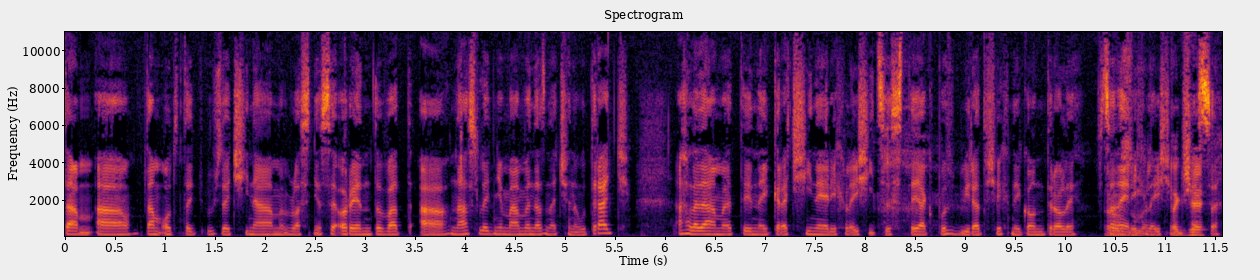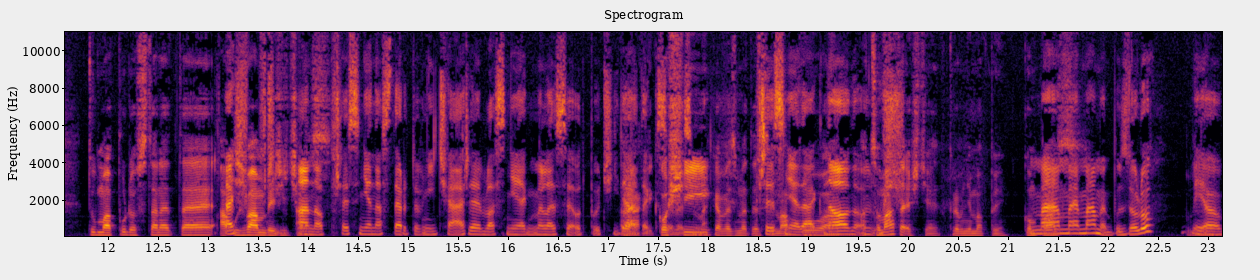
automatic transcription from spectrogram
tam a tam od teď už začínáme vlastně se orientovat a následně máme naznačenou trať a hledáme ty nejkratší, nejrychlejší cesty, jak pozbírat všechny kontroly v co nejrychlejším Takže čase. tu mapu dostanete a Až už vám běží čas. Ano, přesně na startovní čáře, vlastně jakmile se odpočítá, tak košík se vezme. a vezmete přesně si mapu. Tak, no, no, a co už... máte ještě, kromě mapy? Kompas? Máme, máme buzolu, Jo,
